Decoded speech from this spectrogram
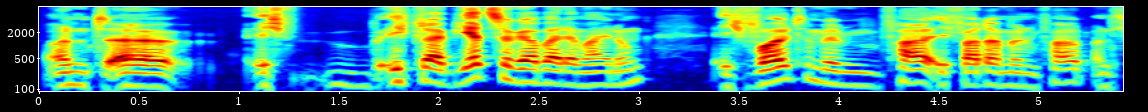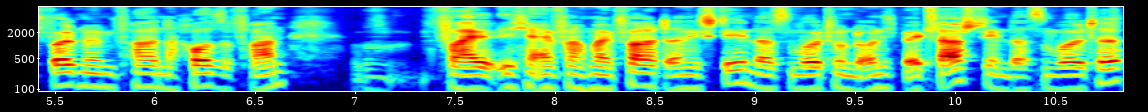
Und äh, ich, ich bleib jetzt sogar bei der Meinung, ich wollte mit dem Fahrrad, ich war da mit dem Fahrrad und ich wollte mit dem Fahrrad nach Hause fahren, weil ich einfach mein Fahrrad da nicht stehen lassen wollte und auch nicht bei Klaas stehen lassen wollte.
